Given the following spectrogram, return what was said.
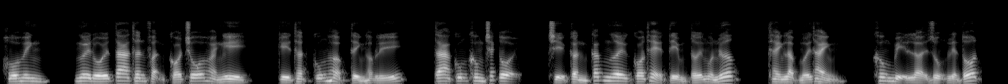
Hồ huynh, ngươi đối ta thân phận có chỗ hoài nghi, kỳ thật cũng hợp tình hợp lý, ta cũng không trách tội, chỉ cần các ngươi có thể tìm tới nguồn nước, thành lập mới thành, không bị lợi dụng liền tốt.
